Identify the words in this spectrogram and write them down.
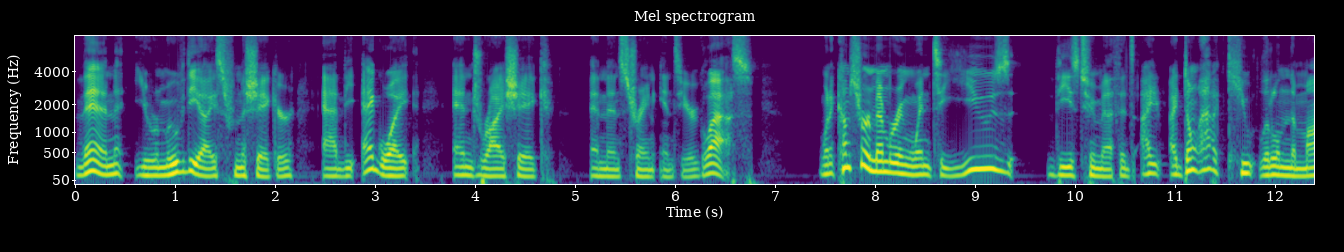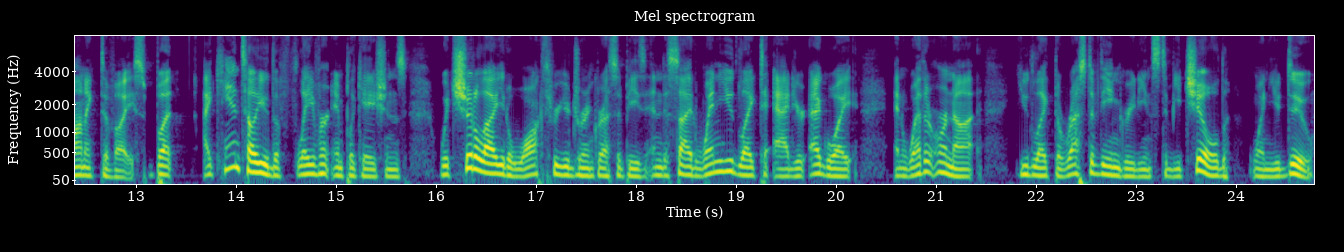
Then you remove the ice from the shaker, add the egg white, and dry shake, and then strain into your glass. When it comes to remembering when to use these two methods, I, I don't have a cute little mnemonic device, but I can tell you the flavor implications, which should allow you to walk through your drink recipes and decide when you'd like to add your egg white and whether or not you'd like the rest of the ingredients to be chilled when you do.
